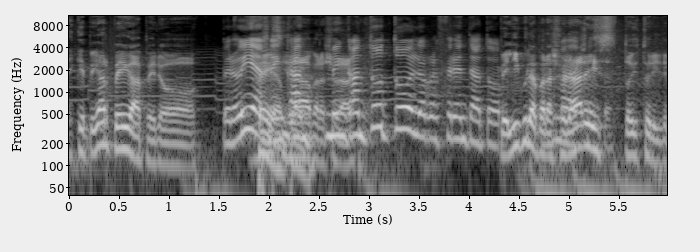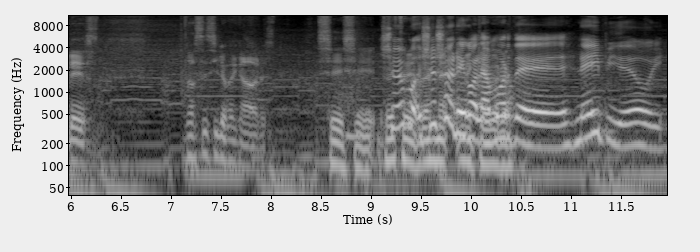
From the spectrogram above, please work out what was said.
Es que pegar pega, pero. Pero bien, Pega, me, encan- me encantó todo lo referente a Thor. Película para llorar es Toy Story 3. No sé si Los Vengadores. Sí, sí. Yo, Toy yo Story tres me- lloré me con la muerte de Snape y de Dobby.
